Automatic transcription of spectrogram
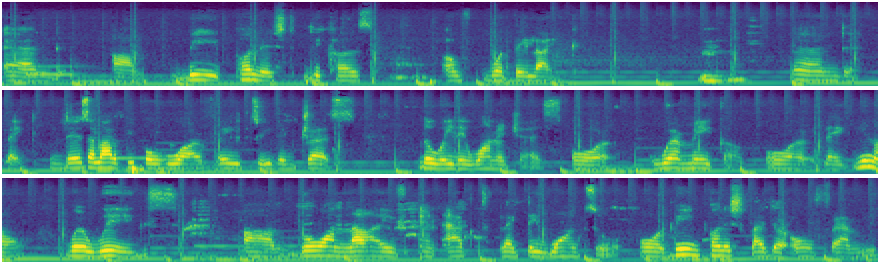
and um, be punished because of what they like. Mm-hmm. And like, there's a lot of people who are afraid to even dress the way they want to dress or wear makeup or like you know wear wigs um, go on live and act like they want to or being punished by their own family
